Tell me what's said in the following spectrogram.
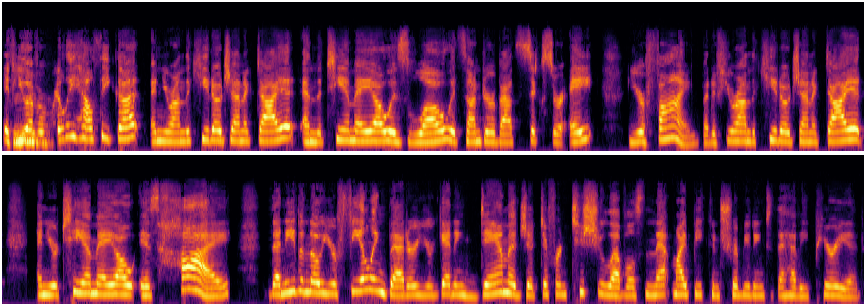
If you mm. have a mm. really healthy gut and you're on the ketogenic diet and the TMAO is low, it's under about six or eight, you're fine. But if you're on the ketogenic diet and your TMAO is high, then even though you're feeling better, you're getting damage at different tissue levels, and that might be contributing to the heavy period.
